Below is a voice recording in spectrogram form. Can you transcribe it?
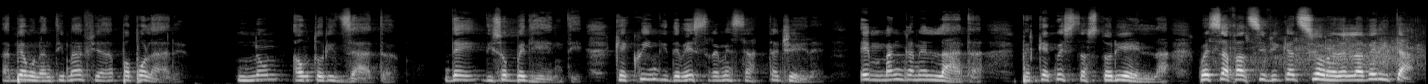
abbiamo un'antimafia popolare, non autorizzata, dei disobbedienti, che quindi deve essere messa a tacere e manganellata, perché questa storiella, questa falsificazione della verità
